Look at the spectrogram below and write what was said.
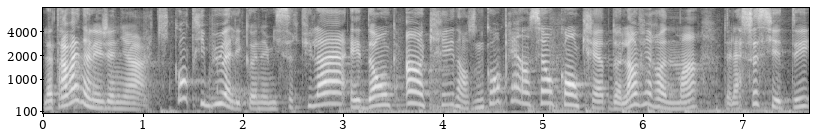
Le travail d'un ingénieur qui contribue à l'économie circulaire est donc ancré dans une compréhension concrète de l'environnement, de la société,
